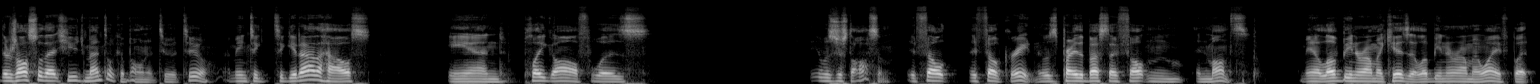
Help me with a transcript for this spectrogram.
there's also that huge mental component to it too. I mean, to to get out of the house and play golf was it was just awesome. It felt it felt great. It was probably the best I've felt in in months. I mean, I love being around my kids. I love being around my wife, but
